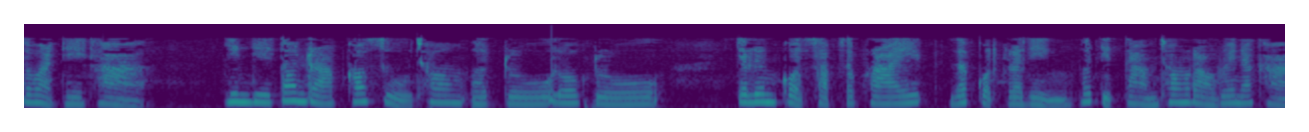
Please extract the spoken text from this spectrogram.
สวัสดีค่ะ ยินดีต้อนรับเข้าสู่ช่องเอิร์ธรู้โลกรู้ อย่าลืมกด subscribe และกดกระดิ่งเพื่อติดตามช่องเราด้วยนะคะ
